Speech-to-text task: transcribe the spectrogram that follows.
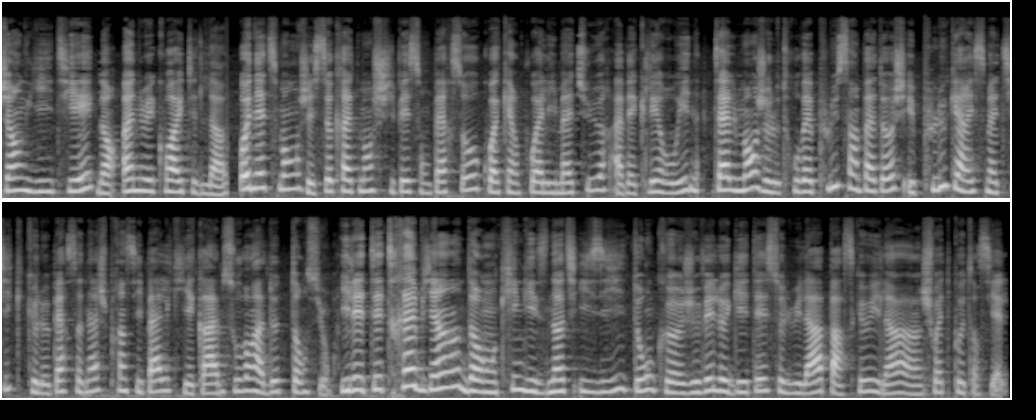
Jang Yi-tie dans Unrequited Love. Honnêtement, j'ai secrètement shippé son perso, quoiqu'un poil immature, avec l'héroïne, tellement je le trouvais plus sympatoche et plus charismatique que le personnage principal qui est quand même souvent à deux de tension. Il était très bien dans King is Not Easy, donc euh, je vais le guetter celui-là parce qu'il a un chouette potentiel.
